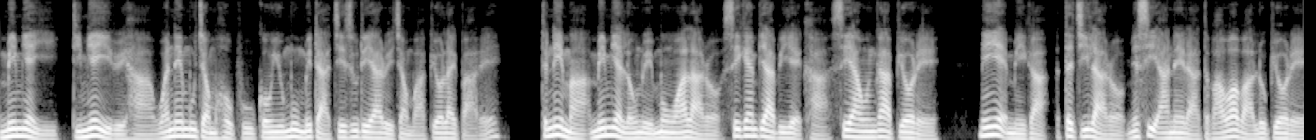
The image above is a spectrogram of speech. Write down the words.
အမေမျက်ရည်ဒီမျက်ရည်တွေဟာဝမ်းနည်းမှုကြောင့်မဟုတ်ဘူးဂုံယူမှုမေတ္တာကျေးဇူးတရားတွေကြောင့်ပါပြောလိုက်ပါတယ်ဒီနေ့မှာအမေမျက်လုံးတွေမှုန်ဝါလာတော့စေကန်းပြပြီးတဲ့အခါဆရာဝန်ကပြောတယ်နေ့ရဲ့အမေကအသက်ကြီးလာတော့မျက်စိအားနေတာတဘာဝပါလို့ပြောတယ်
